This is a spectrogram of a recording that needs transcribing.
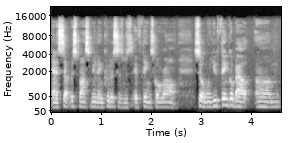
and accept responsibility and criticisms if things go wrong. So when you think about um,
